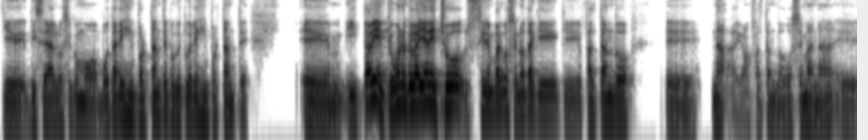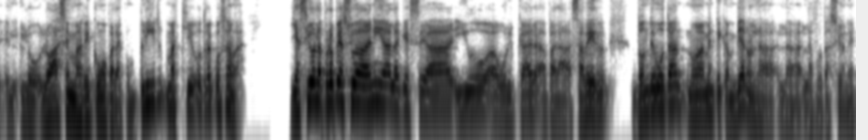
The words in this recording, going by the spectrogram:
que dice algo así como, votar es importante porque tú eres importante. Eh, y está bien, qué bueno que lo hayan hecho, sin embargo se nota que, que faltando eh, nada, digamos, faltando dos semanas, lo, lo hacen más bien como para cumplir más que otra cosa más. Y ha sido la propia ciudadanía la que se ha ido a volcar para saber dónde votan. Nuevamente cambiaron las votaciones.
